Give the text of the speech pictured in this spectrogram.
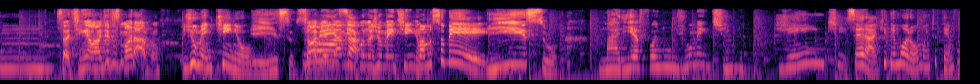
Hum... Só tinha lá onde eles moravam. Jumentinho? Isso. Sobe Nossa. aí, amigo, no jumentinho. Vamos subir. Isso. Maria foi num jumentinho. Gente, será que demorou muito tempo?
